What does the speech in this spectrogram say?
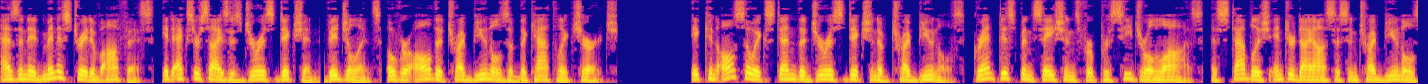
As an administrative office, it exercises jurisdiction vigilance over all the tribunals of the Catholic Church. It can also extend the jurisdiction of tribunals, grant dispensations for procedural laws, establish interdiocesan tribunals,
